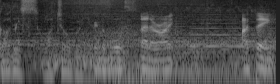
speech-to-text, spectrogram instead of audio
Goddess, watch over I you. think the water's better, right? I think.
